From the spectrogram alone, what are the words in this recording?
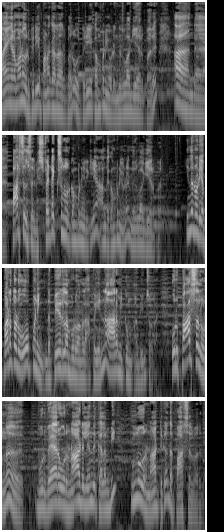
பயங்கரமான ஒரு பெரிய பணக்காரராக இருப்பார். ஒரு பெரிய கம்பெனியோட நிர்வாகியாக இருப்பார். அந்த பார்சல் சர்வீஸ் ஃபெடெக்ஸ்னு ஒரு கம்பெனி இருக்கு இல்லையா? அந்த கம்பெனியோட நிர்வாகியாக இருப்பார். இதனுடைய படத்தோட ஓப்பனிங் இந்த பேர்லாம் போடுவாங்களா அப்போ என்ன ஆரம்பிக்கும் அப்படின்னு சொல்கிறேன் ஒரு பார்சல் ஒன்று ஒரு வேற ஒரு நாடுலேருந்து கிளம்பி இன்னொரு நாட்டுக்கு அந்த பார்சல் வருது.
